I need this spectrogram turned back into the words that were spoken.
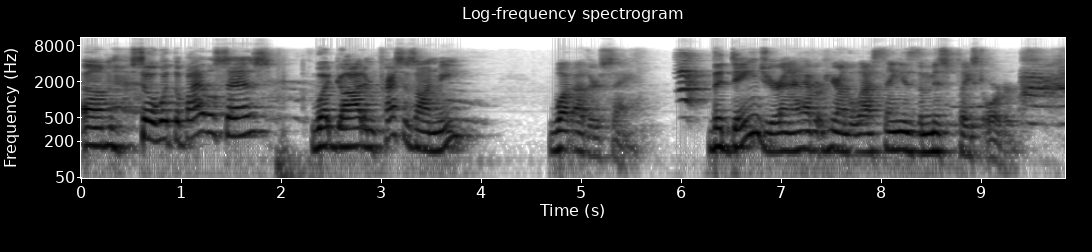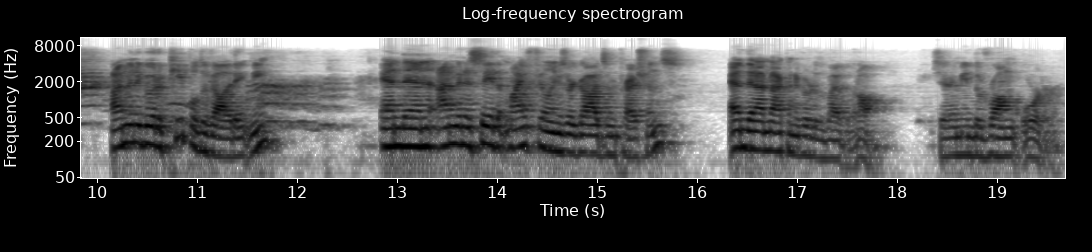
Um, so what the Bible says, what God impresses on me, what others say. The danger, and I have it here on the last thing, is the misplaced order. I'm going to go to people to validate me, and then I'm going to say that my feelings are God's impressions, and then I'm not going to go to the Bible at all. See what I mean? The wrong order.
